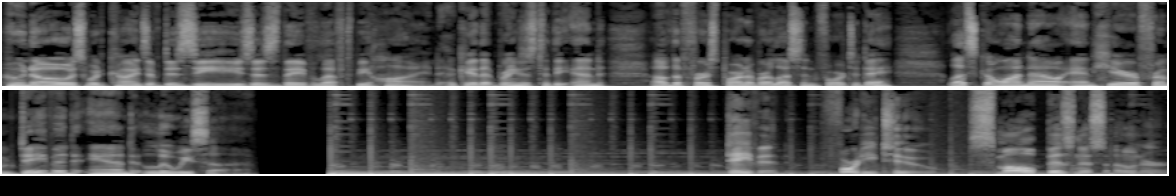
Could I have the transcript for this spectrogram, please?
Who knows what kinds of diseases they've left behind. Okay, that brings us to the end of the first part of our lesson for today. Let's go on now and hear from David and Louisa. David, 42, small business owner.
